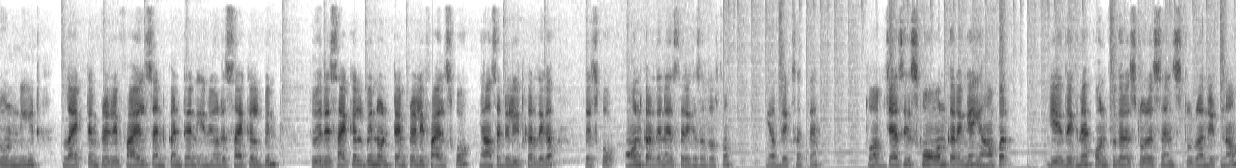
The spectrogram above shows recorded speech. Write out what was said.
don't need like temporary files and contain in your recycle bin. तो ये रिसाइकल बिन और टेम्परेली फाइल्स को यहाँ से डिलीट कर देगा। तो इसको ऑन कर देना इस तरीके से दोस्तों। ये आप देख सकते हैं। तो आप जैसे इसको ऑन करेंगे, यहाँ पर ये देख रहे हैं configure storage sense to run it now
